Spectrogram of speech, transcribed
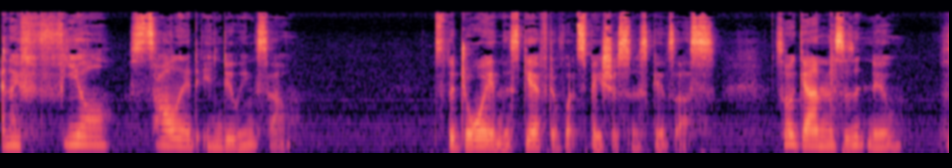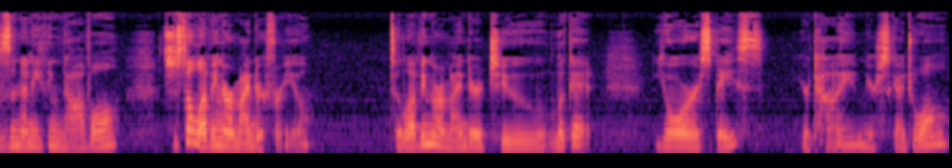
And I feel solid in doing so. It's the joy and this gift of what spaciousness gives us. So, again, this isn't new, this isn't anything novel. It's just a loving reminder for you. It's a loving reminder to look at your space, your time, your schedule,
